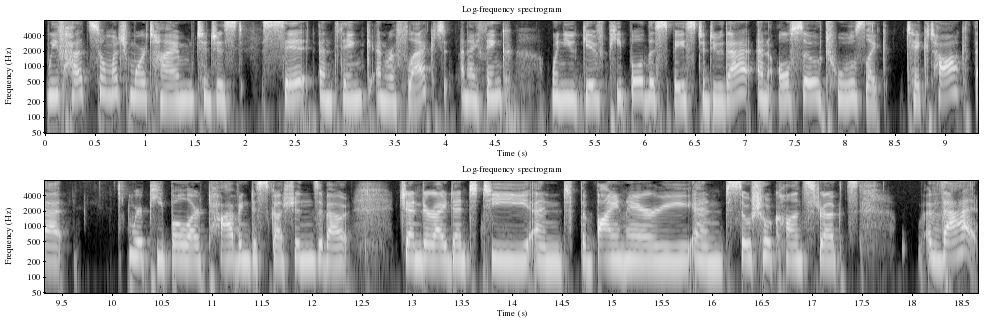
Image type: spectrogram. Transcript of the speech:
We've had so much more time to just sit and think and reflect. And I think when you give people the space to do that, and also tools like TikTok that where people are having discussions about gender identity and the binary and social constructs. That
